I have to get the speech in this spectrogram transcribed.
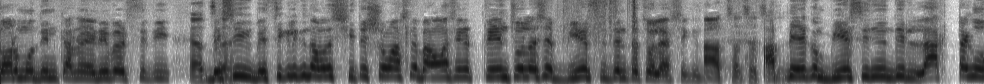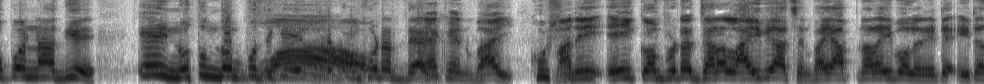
জন্মদিন কারও অ্যানিভার্সারি আচ্ছা। বেশি বেসিক্যালি কিন্তু আমাদের শীতের সময় আসলে বাংলাদেশে ট্রেন চলে আসে বিয়ের সিজনটা চলে আসে কিন্তু আচ্ছা। আপনি এরকম বিয়ের সিজন যদি লাখ টাকা উপর না দিয়ে এই নতুন দম্পতিকে! কমফোর্টার দেখেন ভাই খুশি। মানে এই কমফোর্টার যারা লাইভে আছেন ভাই আপনারাই বলেন এটা এটা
